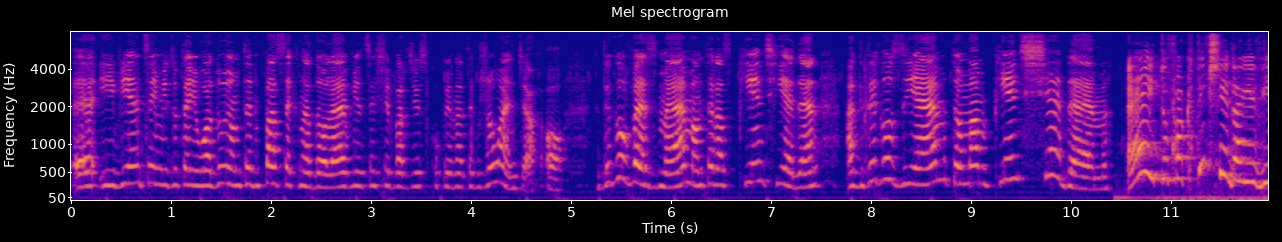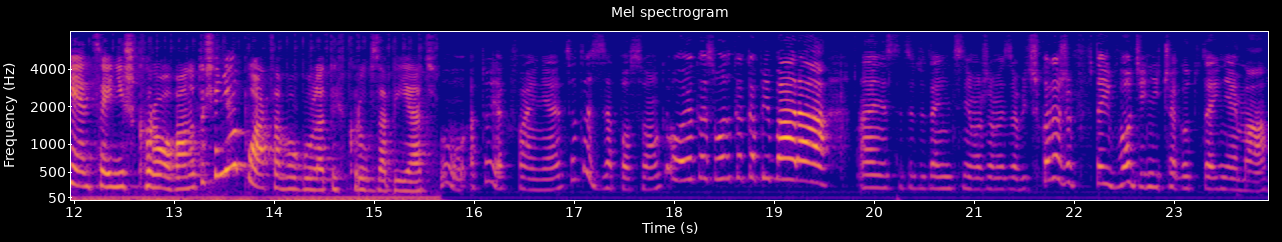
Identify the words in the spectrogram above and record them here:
e, i więcej mi tutaj ładują ten pasek na dole, więc ja się bardziej skupię na tych żołędziach. O, gdy go wezmę, mam teraz 5,1, a gdy go zjem, to mam 5,7. Ej, to faktycznie daje więcej niż krowa. No to się nie opłaca w ogóle tych krów zabijać. U, a tu jak fajnie. Co to jest za posąg? O, jaka słodka kapibara! Ale niestety tutaj nic nie możemy zrobić. Szkoda, że w tej wodzie niczego tutaj nie ma.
